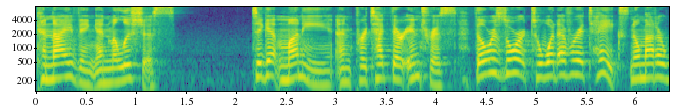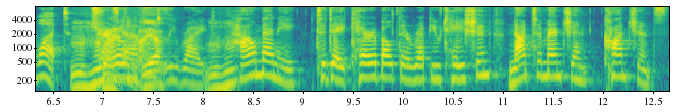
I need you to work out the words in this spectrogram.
conniving, and malicious. To get money and protect their interests, they'll resort to whatever it takes, no matter what. Mm-hmm. True. Absolutely right. Mm-hmm. How many today care about their reputation, not to mention conscience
